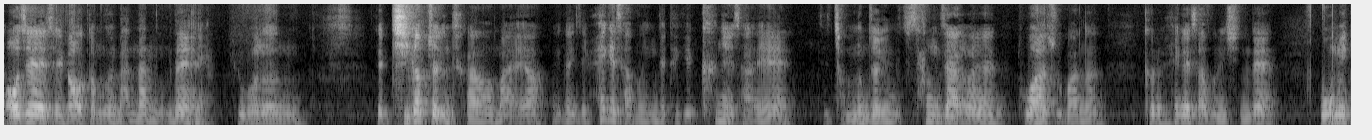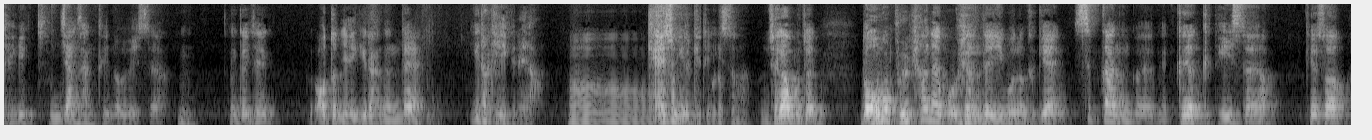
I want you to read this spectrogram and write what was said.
어제 제가 어떤 분을 만났는데 네. 그분은 직업적인 트라우마예요. 그러니까 이제 회계사분인데 되게 큰 회사에 전문적인 상장을 도와주고 하는 그런 회계사분이신데 몸이 되게 긴장 상태에 놓여 있어요. 음. 그러니까 이제 어떤 얘기를 하는데 이렇게 얘기를 해요. 어, 계속 이렇게 돼 있어. 음. 제가 볼때 너무 불편해 보이는데 이분은 그게 습관인 거예요. 그냥 그렇게 돼 있어요. 그래서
